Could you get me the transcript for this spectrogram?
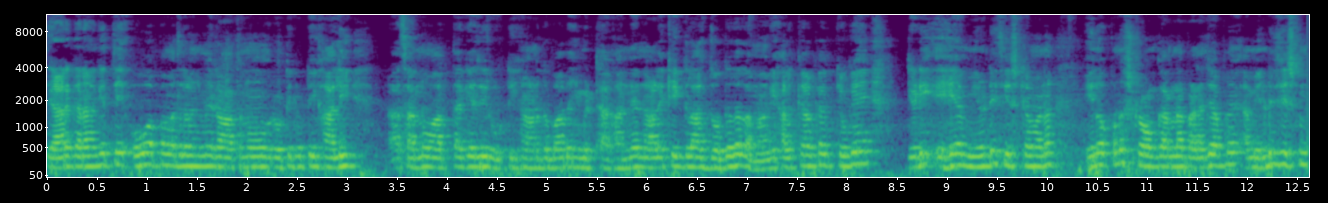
ਤਿਆਰ ਕਰਾਂਗੇ ਤੇ ਉਹ ਆਪਾਂ ਮਤਲਬ ਜਿਵੇਂ ਰਾਤ ਨੂੰ ਰੋਟੀ ਰੋਟੀ ਖਾ ਲਈ ਸਾਨੂੰ ਆਦਤ ਹੈ ਕਿ ਅਸੀਂ ਰੋਟੀ ਖਾਣ ਤੋਂ ਬਾਅਦ ਅਸੀਂ ਮਿੱਠਾ ਖਾਂਦੇ ਹਾਂ, ਨਾਲ ਇੱਕ ਇੱਕ ਗਲਾਸ ਦੁੱਧ ਦਾ ਲਵਾਂਗੇ ਹਲਕਾ ਹਲਕਾ, ਕਿਉਂਕਿ ਜਿਹੜੀ ਇਹ ਇਮਿਊਨਿਟੀ ਸਿਸਟਮ ਆ ਨਾ, ਇਹਨੂੰ ਆਪਾਂ ਨੂੰ ਸਟਰੋਂਗ ਕਰਨਾ ਪੈਣਾ, ਜੇ ਆਪਣੇ ਇਮਿਊਨਿਟੀ ਸਿਸਟਮ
